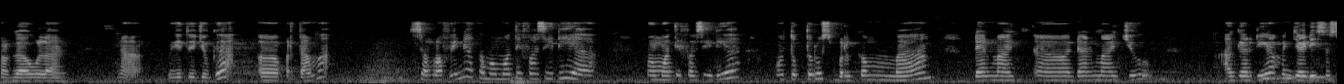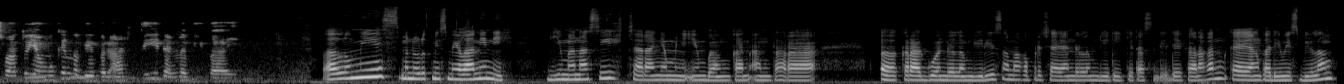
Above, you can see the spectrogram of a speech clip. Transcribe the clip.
pergaulan. Nah, begitu juga uh, pertama self love ini akan memotivasi dia, memotivasi dia untuk terus berkembang dan ma uh, dan maju agar dia menjadi sesuatu yang mungkin lebih berarti dan lebih baik. Lalu Miss, menurut Miss Melani nih, gimana sih caranya menyeimbangkan antara uh, keraguan dalam diri sama kepercayaan dalam diri kita sendiri? Karena kan kayak yang tadi Miss bilang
